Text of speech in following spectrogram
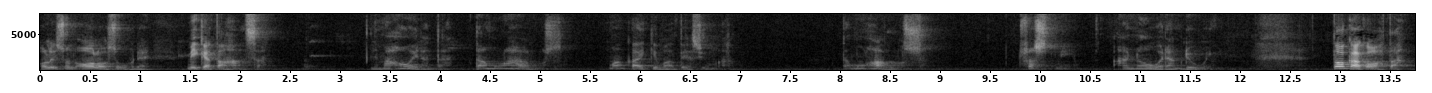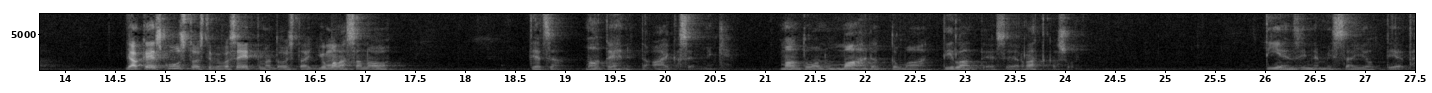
oli sun olosuhde mikä tahansa, niin mä hoidan tämän. Tämä on mulla hallussa. Mä oon kaikki valtias Jumala. Tämä on mun hallussa. Trust me. I know what I'm doing. Toka kohta. Jakees 16-17 Jumala sanoo, tiedätkö, mä oon tehnyt tämän aikaisemminkin. Mä oon tuonut mahdottomaan tilanteeseen ratkaisun. Tien sinne, missä ei ole tietä.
